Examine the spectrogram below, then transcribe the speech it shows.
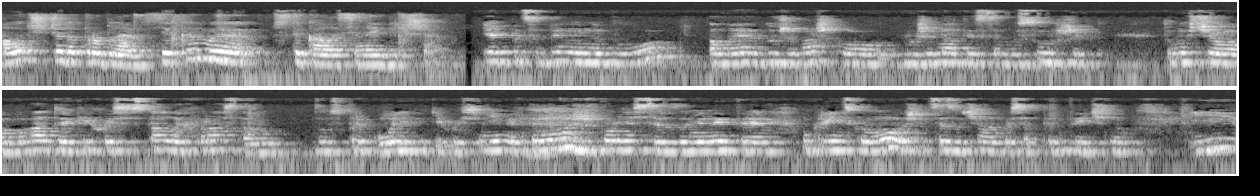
а от щодо проблем, з якими стикалася найбільше? Як би це дивно не було, але дуже важко вижинати з себе суржик, тому що багато якихось сталих фраз там ну, з приколів, якихось мімів, ти не можеш повністю замінити українською мовою, щоб це звучало якось автентично. І,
